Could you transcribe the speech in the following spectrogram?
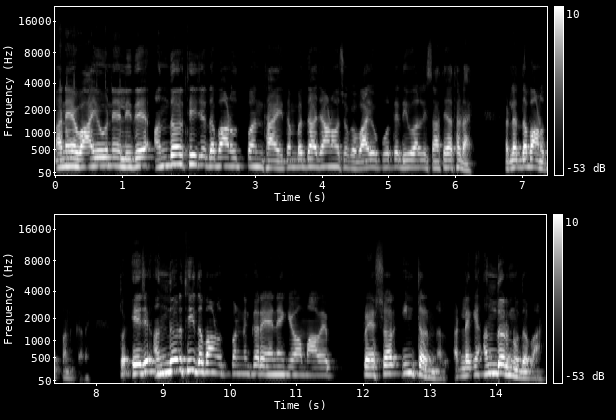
અને વાયુને લીધે અંદરથી જે દબાણ ઉત્પન્ન થાય, તમે બધા જાણો છો કે વાયુ પોતે દિવાલની સાથે અથડાય, એટલે દબાણ ઉત્પન્ન કરે. તો એ જે અંદરથી દબાણ ઉત્પન્ન કરે એને કહેવામાં આવે પ્રેશર ઇન્ટરનલ એટલે કે અંદરનું દબાણ.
